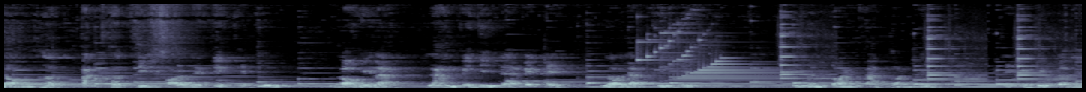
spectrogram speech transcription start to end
dọn hết tắt hết điện thoại để tiếp thầy phương có nghĩa là làm cái gì ra cái thấy gọi là trì ý thì mình toàn tâm toàn ý thì cái việc đó nó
